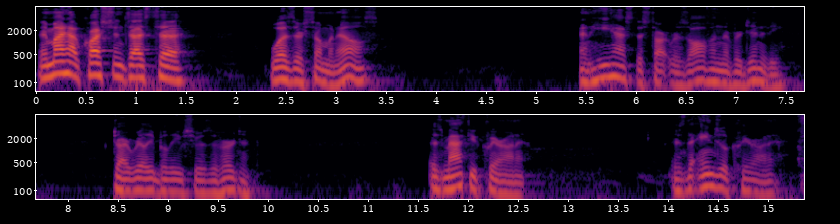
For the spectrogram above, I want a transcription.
They might have questions as to was there someone else? And he has to start resolving the virginity. Do I really believe she was a virgin? Is Matthew clear on it? Is the angel clear on it?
